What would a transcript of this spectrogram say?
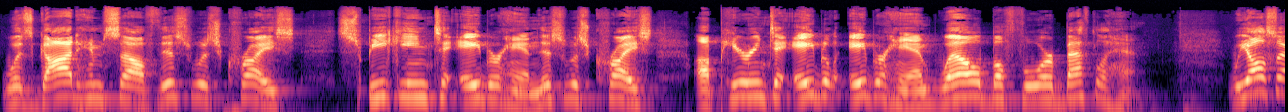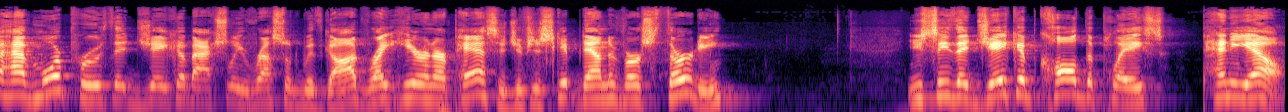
was God Himself. This was Christ speaking to Abraham. This was Christ appearing to Abraham well before Bethlehem. We also have more proof that Jacob actually wrestled with God right here in our passage. If you skip down to verse 30, you see that Jacob called the place Peniel.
